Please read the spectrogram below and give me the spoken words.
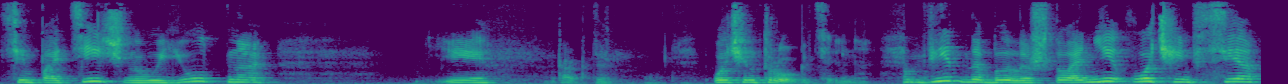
симпатично, уютно и как-то очень трогательно. Видно было, что они очень все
